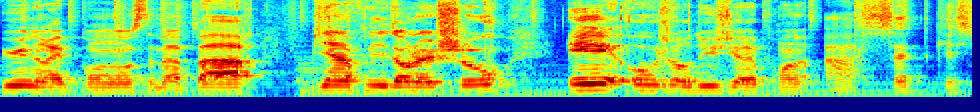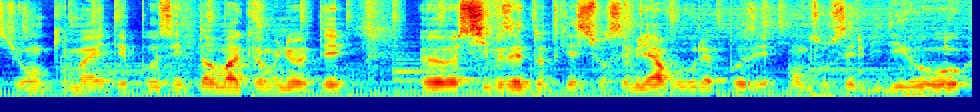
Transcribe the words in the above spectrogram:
une réponse de ma part. Bienvenue dans le show. Et aujourd'hui, je vais répondre à cette question qui m'a été posée dans ma communauté. Euh, si vous avez d'autres questions similaires, vous les posez en dessous de cette vidéo,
